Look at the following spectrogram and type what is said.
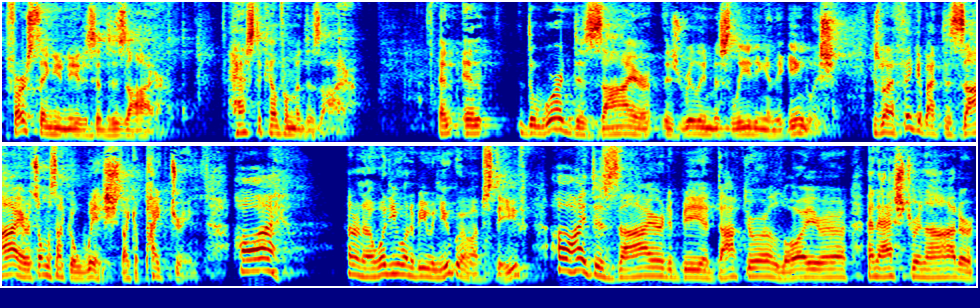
The first thing you need is a desire. It has to come from a desire. And, and the word desire is really misleading in the English. Because when I think about desire, it's almost like a wish, like a pipe dream. Oh, I, I don't know. What do you want to be when you grow up, Steve? Oh, I desire to be a doctor or a lawyer, an astronaut, or,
